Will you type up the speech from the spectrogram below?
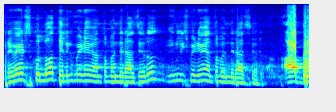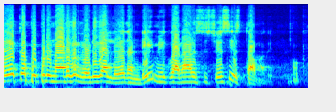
ప్రైవేట్ స్కూల్లో తెలుగు మీడియం ఎంతమంది రాశారు? ఇంగ్లీష్ మీడియం ఎంతమంది రాశారు? ఆ బ్రేకప్ ఇప్పుడు నా దగ్గర రెడీగా లేదండి. మీకు అనాలిసిస్ చేసి ఇస్తాం అది ఓకే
